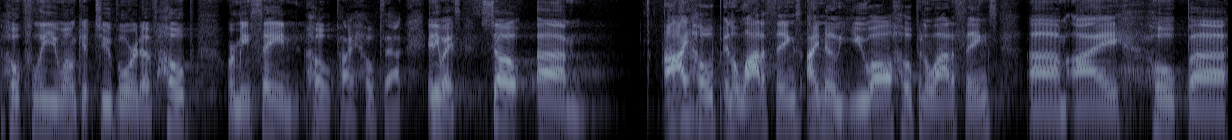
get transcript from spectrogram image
Hopefully, you won't get too bored of hope or me saying hope. I hope that. Anyways, so um, I hope in a lot of things. I know you all hope in a lot of things. Um, I hope. Uh,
